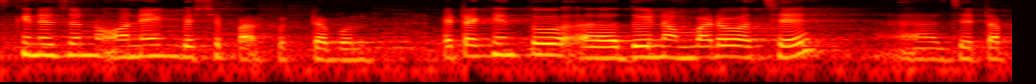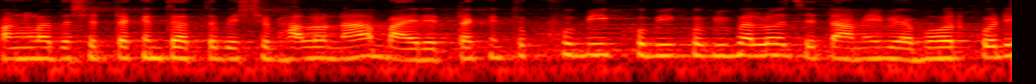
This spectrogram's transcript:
স্কিনের জন্য অনেক বেশি পারফেক্টেবল এটা কিন্তু দুই নম্বরেও আছে যেটা বাংলাদেশেরটা কিন্তু এত বেশি ভালো না, বাইরেরটা কিন্তু খুবই খুবই খুবই ভালো, যেটা আমি ব্যবহার করি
